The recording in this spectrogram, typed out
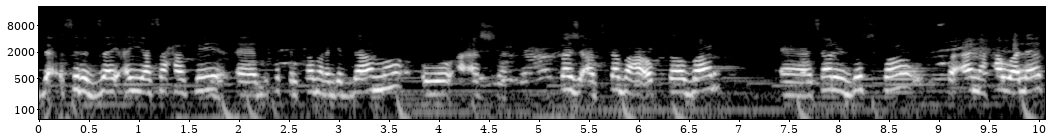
زي- صرت زي أي صحفي آه، بحط الكاميرا قدامه وأأشر. فجأة بسبعة أكتوبر آه، صاروا يقصفوا فأنا حولت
